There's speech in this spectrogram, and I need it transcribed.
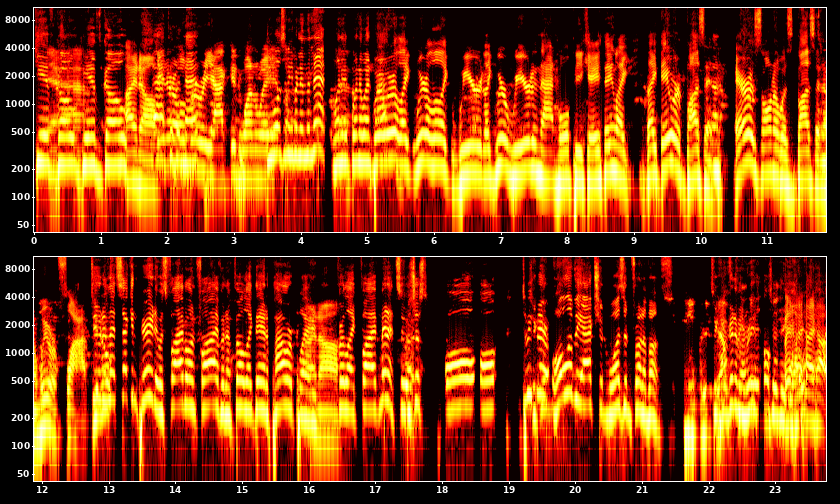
give, Yeah. go, give, go. I know. Back Skinner of net. overreacted one way. He wasn't even in the net when it when it went we were like we were a little like weird, like we were weird in that whole PK thing. Like like they were buzzing. Arizona was buzzing, and we were flat. Dude, in that second period, it was five on five, and it felt like they had a power play for like five minutes. It was just all, all. To be fair, all of the action was in front of us. So you're going to be real. To the Yeah, goal. yeah, yeah,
